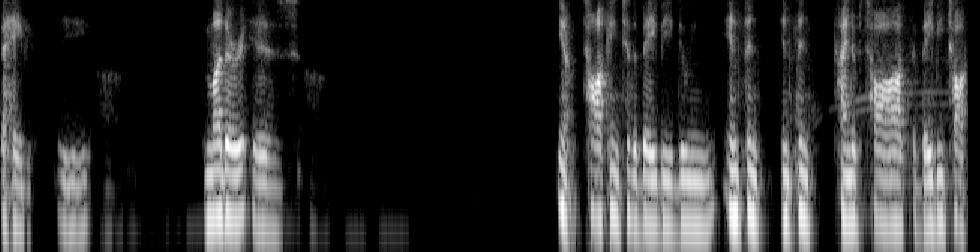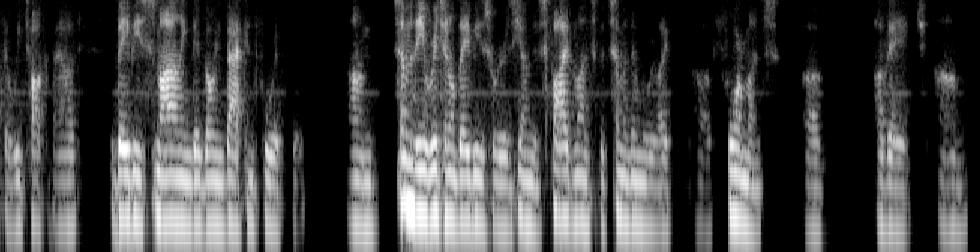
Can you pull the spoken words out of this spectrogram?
behavior. The uh, mother is you know, talking to the baby, doing infant infant kind of talk, the baby talk that we talk about. The baby's smiling, they're going back and forth. Um, some of the original babies were as young as five months, but some of them were like uh, four months of, of age. Um,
